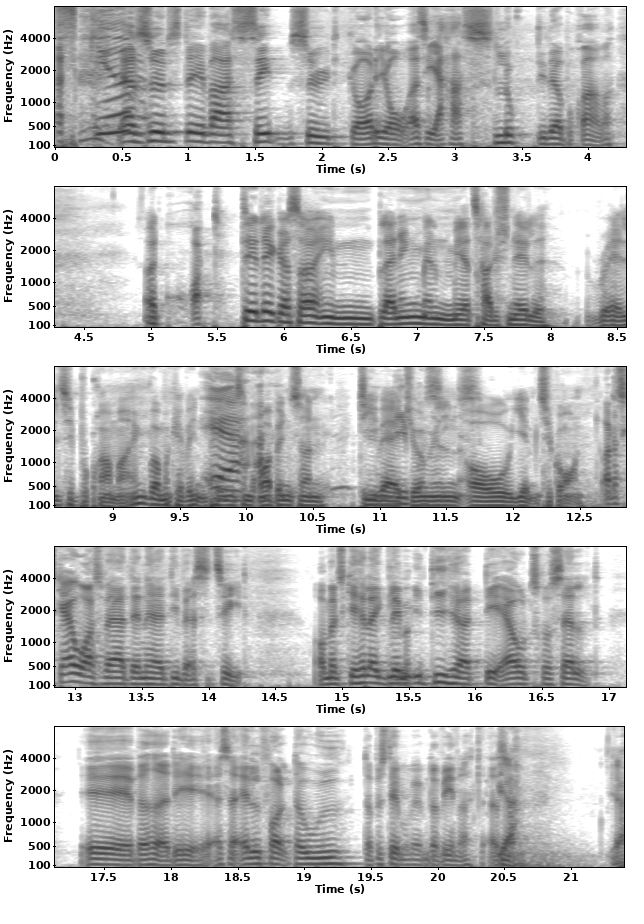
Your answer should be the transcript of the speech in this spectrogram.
Skide. Jeg synes, det var sindssygt godt i år. Altså, jeg har slugt de der programmer. Og Råt. det ligger så i en blanding mellem mere traditionelle reality-programmer, ikke? hvor man kan vinde penge Ja. som Robinson, Diva i junglen præcis. og Hjem til gården. Og der skal jo også være den her diversitet. Og man skal heller ikke glemme, i de her, det er jo trods alt, øh, hvad hedder det, altså alle folk derude, der bestemmer, hvem der vinder. Altså, Ja. ja.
